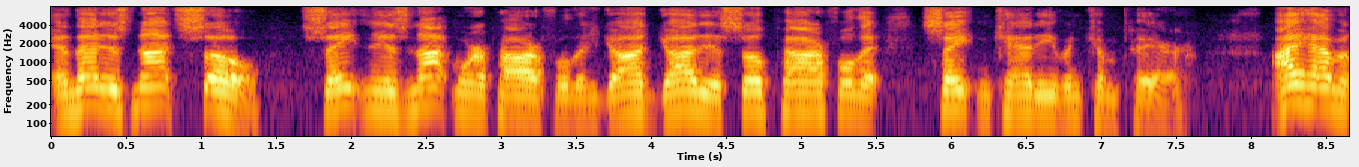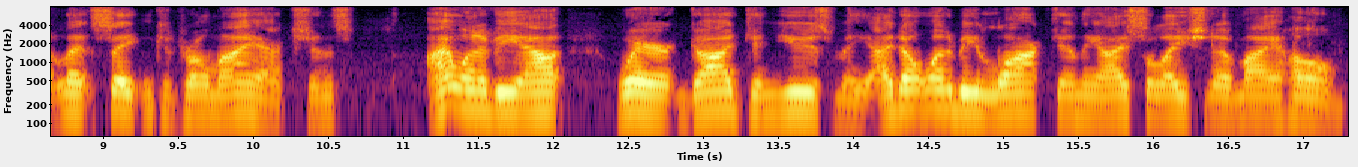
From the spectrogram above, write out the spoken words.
And that is not so. Satan is not more powerful than God. God is so powerful that Satan can't even compare. I haven't let Satan control my actions. I want to be out where God can use me. I don't want to be locked in the isolation of my home.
